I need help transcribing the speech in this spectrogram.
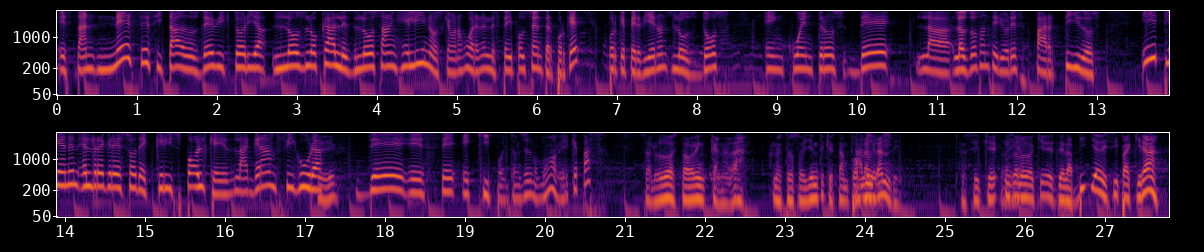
están necesitados de victoria los locales, los angelinos, que van a jugar en el Staples Center. ¿Por qué? Porque perdieron los dos encuentros de la- los dos anteriores partidos. Y tienen el regreso de Chris Paul, que es la gran figura Sí. de ese equipo. Entonces, vamos a ver qué pasa. Saludo hasta ahora en Canadá a nuestros oyentes que están por Saludos. la grande. Así que un saludo aquí desde la villa de Zipaquirá,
